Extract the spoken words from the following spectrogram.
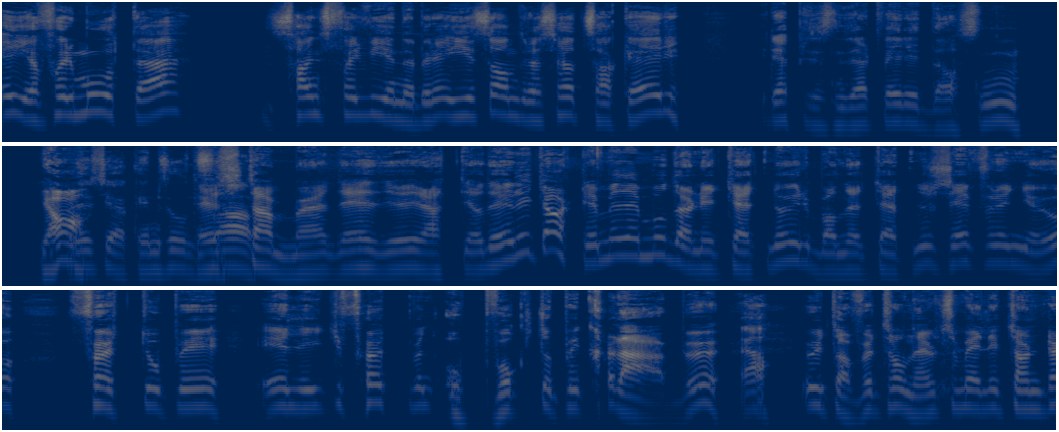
øye for mote, sans for wienerbrød, is og andre søtsaker, representert ved Riddarsen. Ja, det stemmer. Det er du rett i. Og det er litt artig med den moderniteten og urbaniteten du ser, for han er jo født oppi Eller ikke født, men oppvokst oppi Klæbu Ja. utafor Trondheim, som er litt sånn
